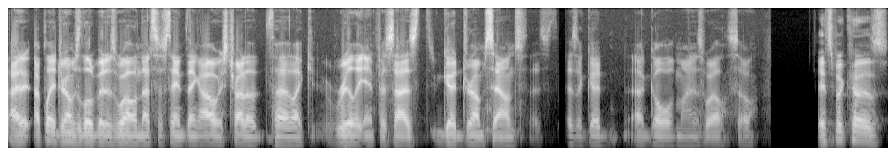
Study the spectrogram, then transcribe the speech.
I, I play drums a little bit as well, and that's the same thing. I always try to, to like really emphasize good drum sounds as, as a good uh, goal of mine as well. So it's because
